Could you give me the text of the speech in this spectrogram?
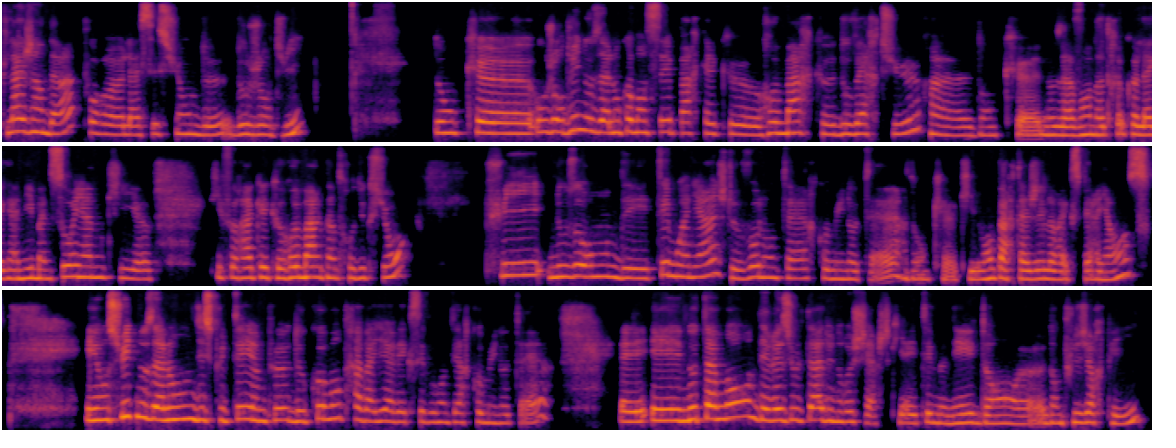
l'agenda pour euh, la session d'aujourd'hui. Donc, euh, aujourd'hui, nous allons commencer par quelques remarques d'ouverture. donc, nous avons notre collègue Annie Mansourian qui, qui fera quelques remarques d'introduction. Puis, nous aurons des témoignages de volontaires communautaires donc, qui vont partager leur expérience. Et ensuite, nous allons discuter un peu de comment travailler avec ces volontaires communautaires et, notamment des résultats d'une recherche qui a été menée dans, euh, dans plusieurs pays.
